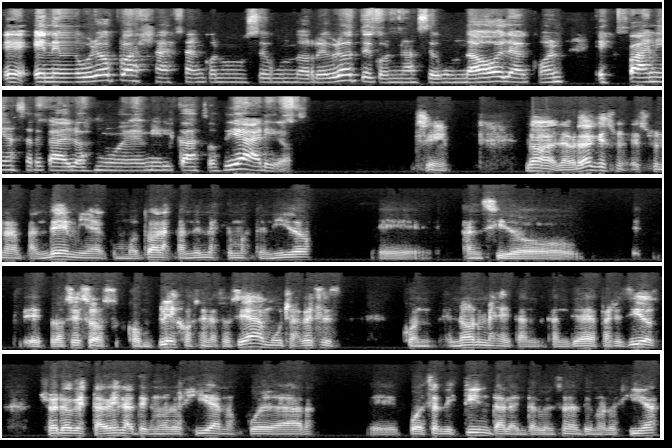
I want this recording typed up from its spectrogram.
eh, en Europa ya están con un segundo rebrote, con una segunda ola, con España cerca de los 9.000 casos diarios. Sí, no, la verdad que es, una pandemia, como todas las pandemias que hemos tenido, eh, han sido eh, procesos complejos en la sociedad, muchas veces con enormes de cantidades de fallecidos. Yo creo que esta vez la tecnología nos puede dar, eh, puede ser distinta a la intervención de tecnología.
